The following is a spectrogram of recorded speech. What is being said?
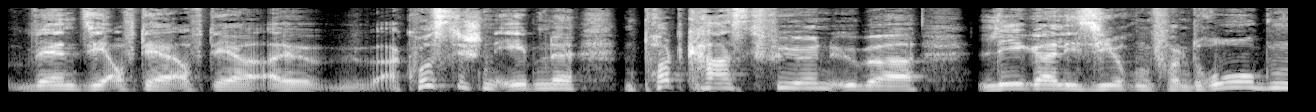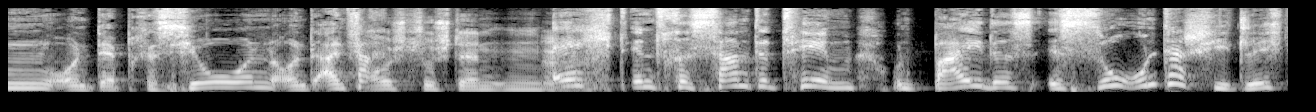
während sie auf der auf der äh, akustischen Ebene einen Podcast führen über Legalisierung von Drogen und Depression und einfach Rauschzuständen. echt interessante Themen und beides ist so unterschiedlich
